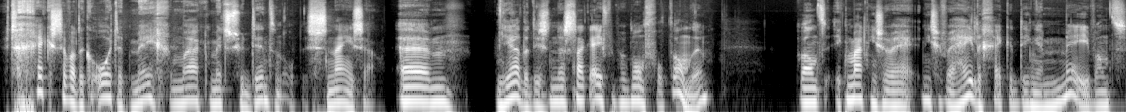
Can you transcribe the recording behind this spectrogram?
Het gekste wat ik ooit heb meegemaakt met studenten op de snijzaal. Ehm, ja, dat is, dan sta ik even op mijn mond vol tanden. Want ik maak niet zo, niet zoveel hele gekke dingen mee. Want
